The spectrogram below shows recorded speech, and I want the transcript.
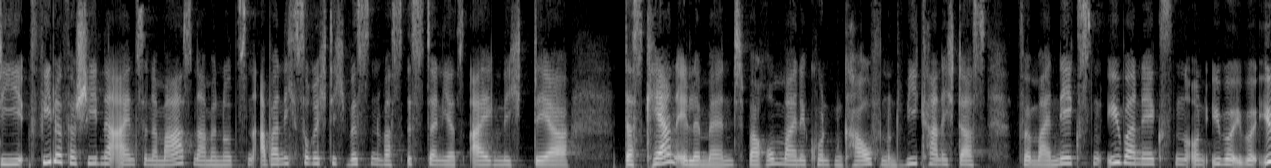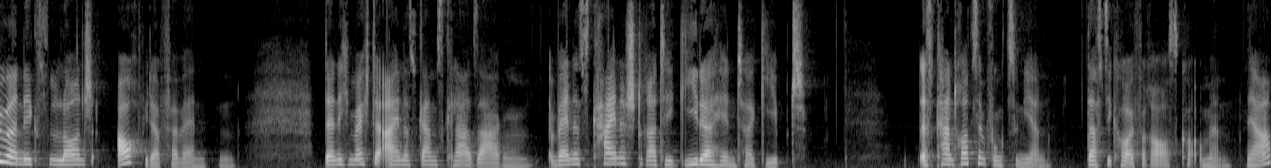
die viele verschiedene einzelne Maßnahmen nutzen, aber nicht so richtig wissen, was ist denn jetzt eigentlich der das Kernelement, warum meine Kunden kaufen und wie kann ich das für meinen nächsten, übernächsten und über, über, übernächsten Launch auch wieder verwenden. Denn ich möchte eines ganz klar sagen, wenn es keine Strategie dahinter gibt, es kann trotzdem funktionieren, dass die Käufe rauskommen, ja?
